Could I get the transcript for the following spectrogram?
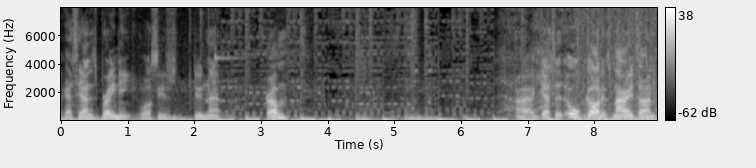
I guess he had his brain eat whilst he was doing that. Um. Alright, I guess it. Oh god, it's Mario time.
